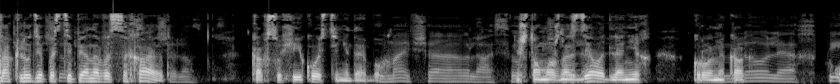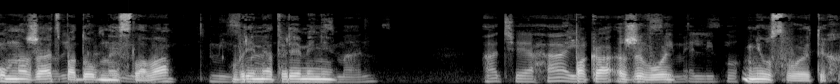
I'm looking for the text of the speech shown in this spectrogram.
Так люди постепенно высыхают, как сухие кости, не дай Бог. И что можно сделать для них, кроме как умножать подобные слова время от времени, пока живой не усвоит их.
